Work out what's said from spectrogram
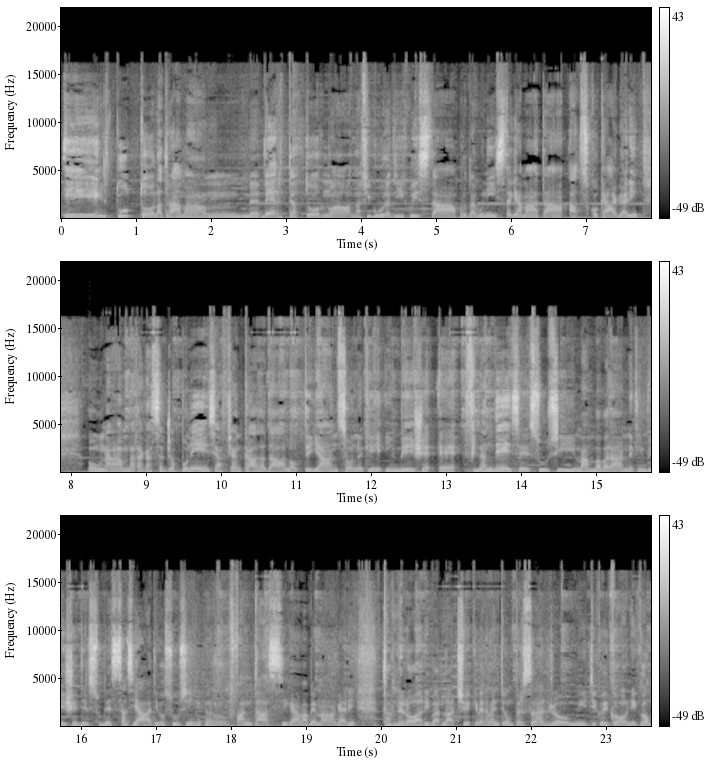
e il tutto, la trama mm, verte attorno alla figura di questa protagonista chiamata Atsuko Kagari, una, una ragazza giapponese affiancata da Lotte Jansson che invece è finlandese, Susi Mambavaran che invece è del sud-est asiatico, Susi eh, fantastica, vabbè ma magari tornerò a riparlarci perché è veramente un personaggio mitico, iconico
